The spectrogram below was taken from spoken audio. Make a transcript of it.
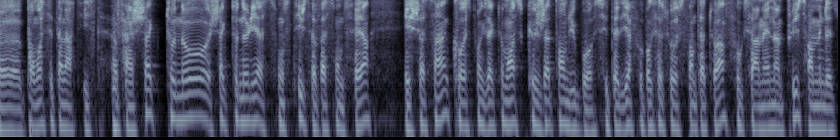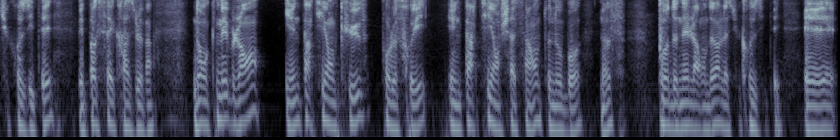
Euh, pour moi, c'est un artiste. Enfin, chaque tonneau, chaque tonnelier a son style, sa façon de faire. Et Chassin correspond exactement à ce que j'attends du bois. C'est-à-dire, faut pas que ça soit ostentatoire, faut que ça amène un plus, ça amène de la sucrosité, mais pas que ça écrase le vin. Donc, mes blancs, il y a une partie en cuve pour le fruit et une partie en Chassin, en tonneau bois neuf, pour donner la rondeur, la sucrosité. Et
